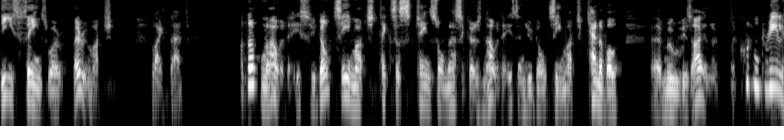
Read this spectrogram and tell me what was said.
these things were very much like that. But not nowadays. You don't see much Texas Chainsaw Massacres nowadays, and you don't see much cannibal uh, movies either. I couldn't really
